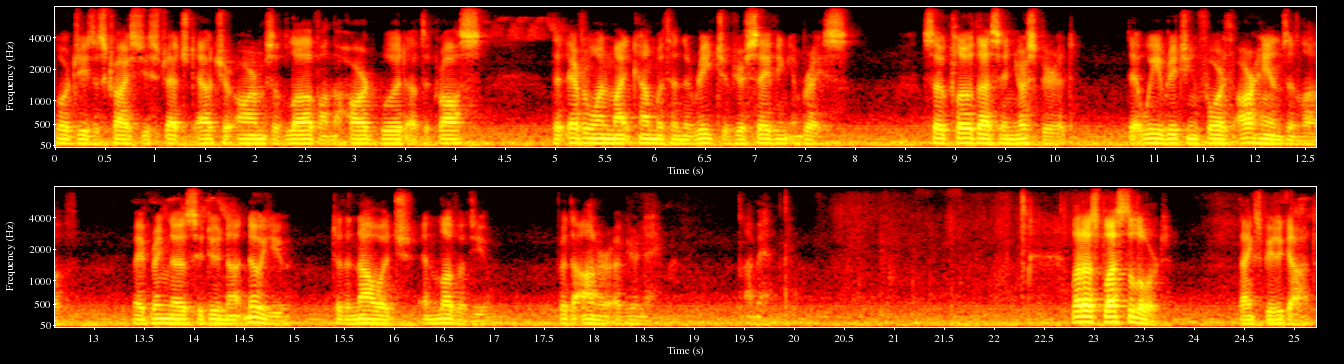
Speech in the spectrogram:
Lord Jesus Christ, you stretched out your arms of love on the hard wood of the cross, that everyone might come within the reach of your saving embrace. So clothe us in your Spirit, that we, reaching forth our hands in love, may bring those who do not know you to the knowledge and love of you for the honor of your name. Amen. Let us bless the Lord. Thanks be to God.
